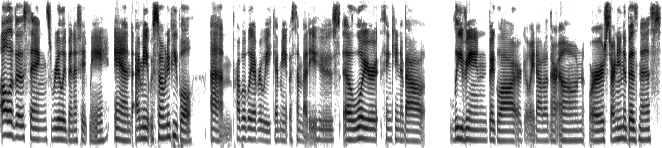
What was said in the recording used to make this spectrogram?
all of those things really benefit me. And I meet with so many people. Um, probably every week, I meet with somebody who's a lawyer thinking about leaving Big Law or going out on their own or starting a business.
